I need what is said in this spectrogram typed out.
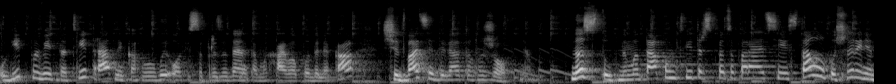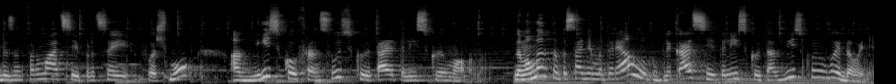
у відповідь на твіт радника голови офісу президента Михайла Подоляка ще 29 жовтня. Наступним етапом твіттер спецоперації стало поширення дезінформації про цей флешмоб англійською, французькою та італійською мовами. На момент написання матеріалу публікації італійською та англійською видалені,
